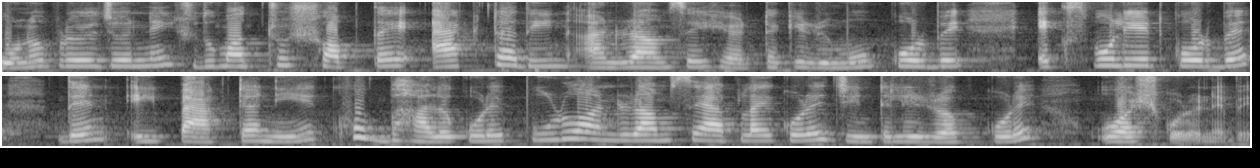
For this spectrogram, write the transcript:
কোনো প্রয়োজন নেই, শুধুমাত্র সপ্তাহে একটা দিন আন্ডারআর্মসে হেয়ারটাকে রিমুভ করবে এক্সপোলিয়েট করবে দেন এই প্যাকটা নিয়ে খুব ভালো করে পুরো আন্ডারআর্মসে অ্যাপ্লাই করে জেন্টালি রব করে ওয়াশ করে নেবে।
